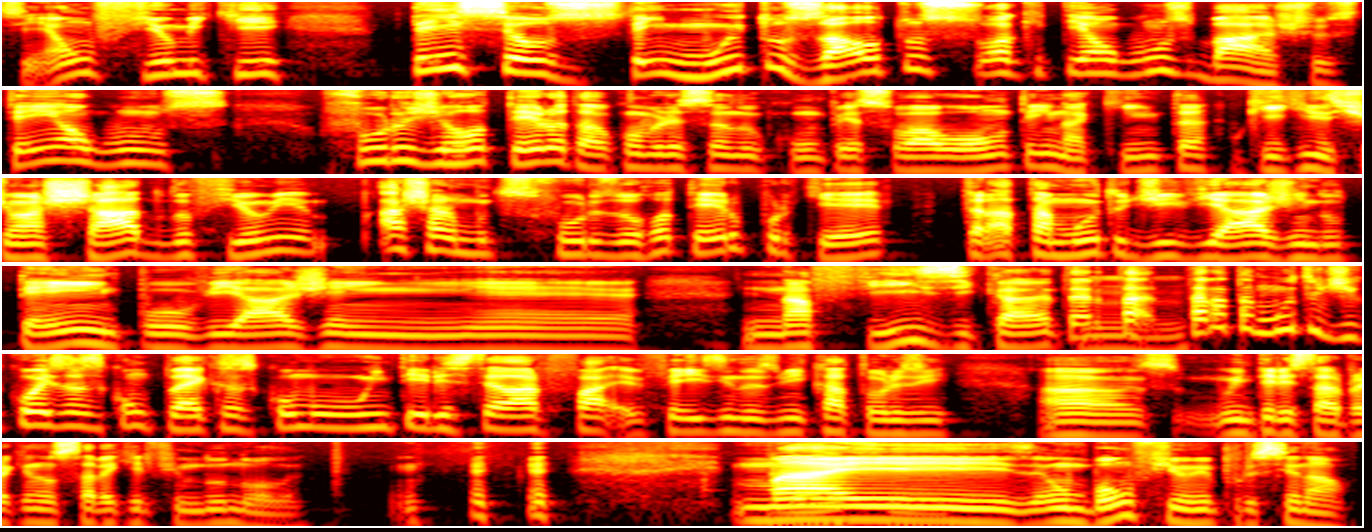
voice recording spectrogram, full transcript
Assim, é um filme que tem seus. tem muitos altos, só que tem alguns baixos. Tem alguns furos de roteiro. Eu tava conversando com o pessoal ontem, na quinta, o que, que eles tinham achado do filme. Acharam muitos furos do roteiro, porque trata muito de viagem do tempo, viagem é, na física. Tra- Uhum. Trata muito de coisas complexas, como o Interestelar fez em 2014. ah, o Interestelar, pra quem não sabe, é aquele filme do Nolan. Mas. É um bom filme, por sinal.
